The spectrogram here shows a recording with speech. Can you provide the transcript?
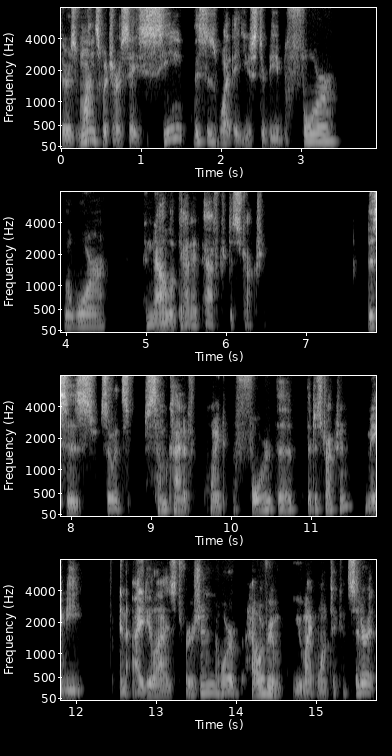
There's ones which are say, see, this is what it used to be before the war, and now look at it after destruction. This is, so it's some kind of point before the, the destruction, maybe an idealized version or however you might want to consider it,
